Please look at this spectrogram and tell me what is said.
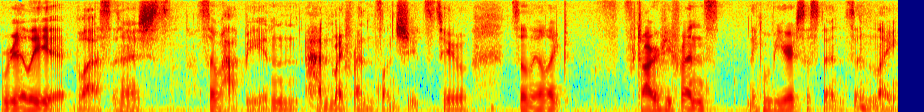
really blessed, and I was just so happy, and had my friends on shoots too. So they're like photography friends. They can be your assistants and like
